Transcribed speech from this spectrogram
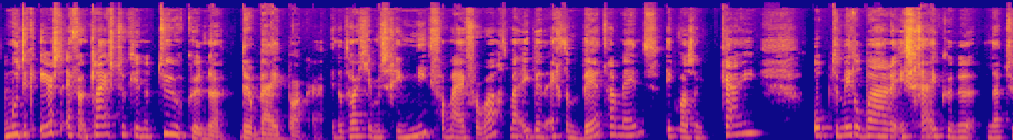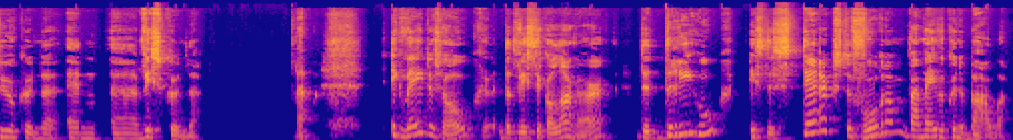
moet ik eerst even een klein stukje natuurkunde erbij pakken. En dat had je misschien niet van mij verwacht, maar ik ben echt een beta-mens. Ik was een kei op de middelbare in scheikunde, natuurkunde en uh, wiskunde. Nou, ik weet dus ook, dat wist ik al langer, de driehoek is de sterkste vorm waarmee we kunnen bouwen.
